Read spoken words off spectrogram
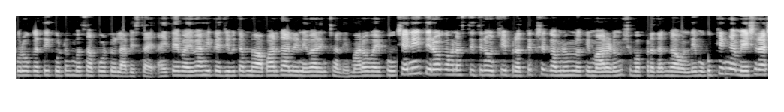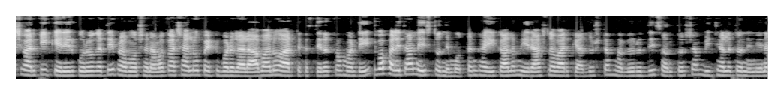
పురోగతి కుటుంబ సపోర్టు లభిస్తాయి. అయితే వైవాహిక జీవితంలో అపార్థాలను నివారించాలి. మరోవైపు శని తిరోగమన స్థితి నుంచి ప్రత్యక్ష గమనంలోకి మారడం శుభప్రదంగా ఉంది ముఖ్యంగా మేషరాశి వారికి కెరీర్ పురోగతి ప్రమోషన్ అవకాశాలు పెట్టుబడుల లాభాలు ఆర్థిక స్థిరత్వం వంటి శుభ ఫలితాలను ఇస్తుంది. మొత్తంగా ఈ కాలం ఈ రాశుల వారికి అదృష్టం అభివృద్ధి సంతోషం విజయాలతో నిండిన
